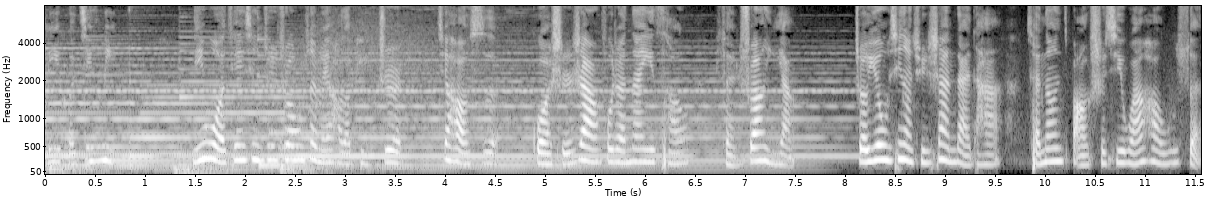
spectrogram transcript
力和精力。你我天性之中最美好的品质，就好似果实上附着那一层粉霜一样，只有用心的去善待它，才能保持其完好无损。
